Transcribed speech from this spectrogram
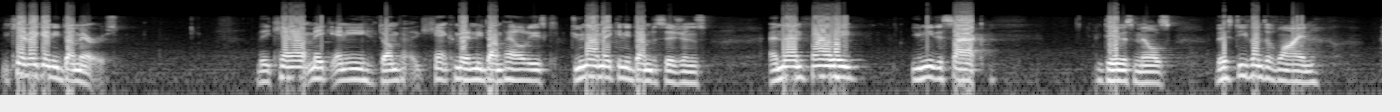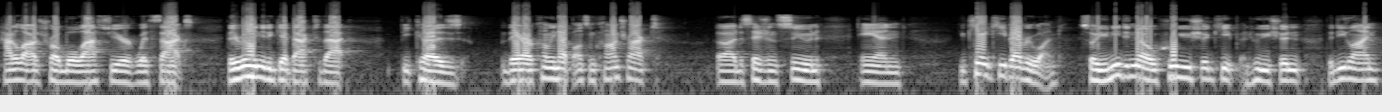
you can't make any dumb errors. They cannot make any dumb, can't commit any dumb penalties. Do not make any dumb decisions. And then finally, you need to sack Davis Mills. This defensive line had a lot of trouble last year with sacks. They really need to get back to that because they are coming up on some contract uh, decisions soon, and you can't keep everyone. So you need to know who you should keep and who you shouldn't. The D line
